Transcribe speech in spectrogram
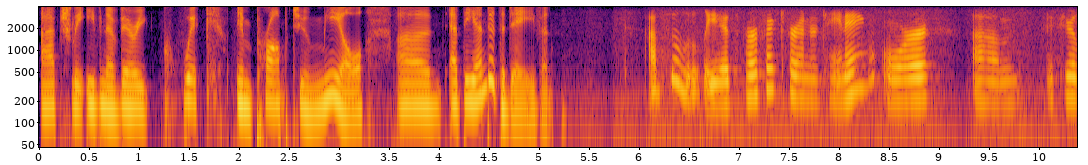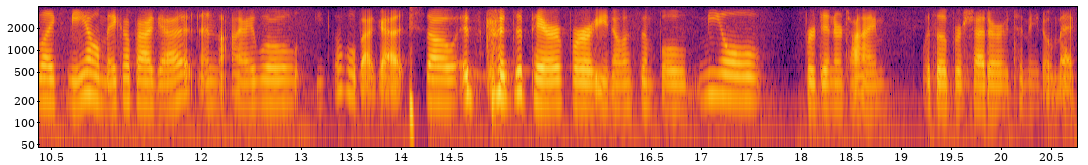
actually even a very quick, impromptu meal uh, at the end of the day, even. Absolutely. It's perfect for entertaining, or um, if you're like me, I'll make a baguette and I will eat the whole baguette. so it's good to pair for, you know, a simple meal for dinner time with a bruschetta or a tomato mix.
